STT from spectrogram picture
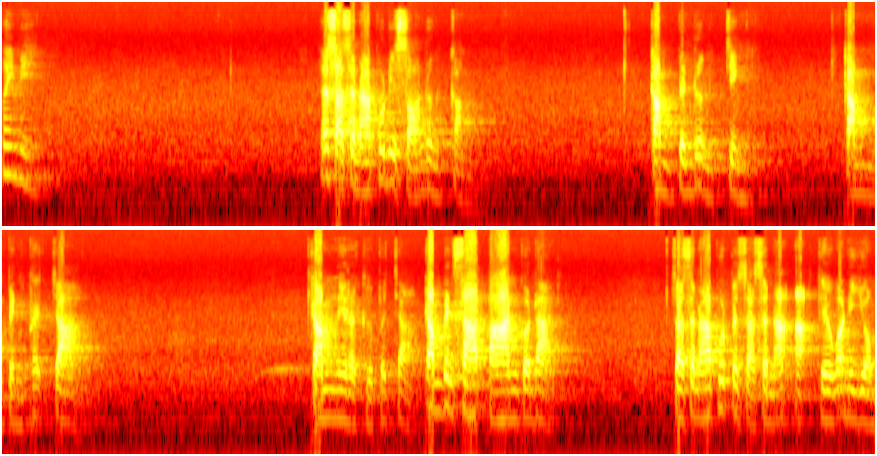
ไม่มี และศาสนาพุทธนี่สอนเรื่องกรรม กรรมเป็นเรื่องจริง กรรมเป็นพระเจ้า กรรมนี่แหละคือพระเจ้า กรรมเป็นซาตานก็ได้ ศาสนาพุทธเป็นศาสนาอะเทวนิยม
